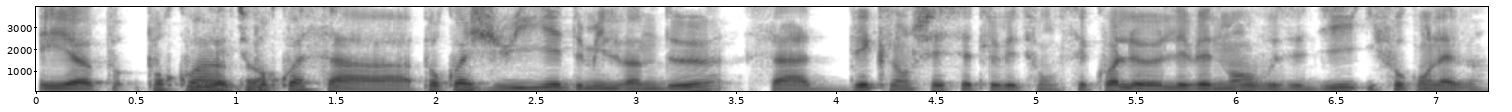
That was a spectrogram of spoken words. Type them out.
et pourquoi, pourquoi, ça, pourquoi juillet 2022, ça a déclenché cette levée de fonds? C'est quoi l'événement où vous êtes dit, il faut qu'on lève?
